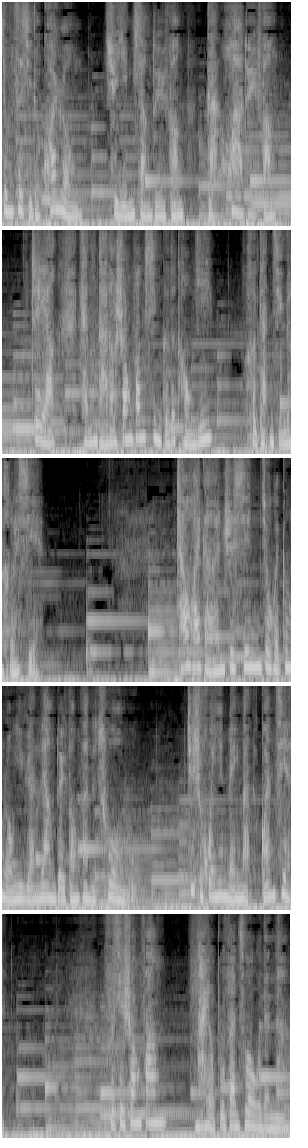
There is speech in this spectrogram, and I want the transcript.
用自己的宽容去影响对方，感化对方，这样才能达到双方性格的统一和感情的和谐。常怀感恩之心，就会更容易原谅对方犯的错误，这是婚姻美满的关键。夫妻双方哪有不犯错误的呢？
